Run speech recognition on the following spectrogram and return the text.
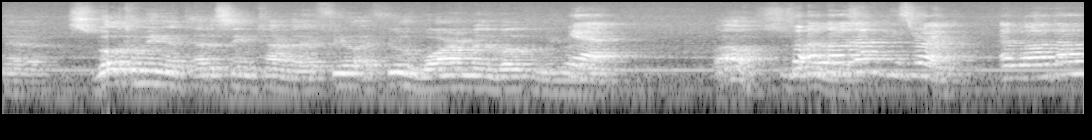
Yeah. It's welcoming at, at the same time. I feel I feel warm and welcoming. Yeah. Wow. this is So a lot nice. of he's right. A lot of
